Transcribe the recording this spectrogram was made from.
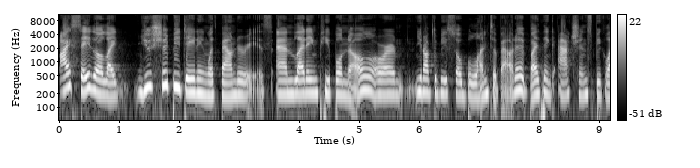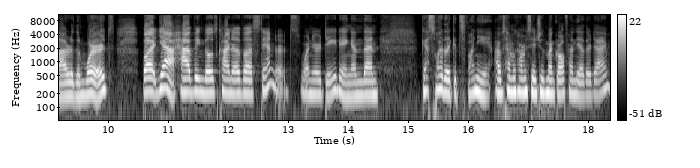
I say though, like you should be dating with boundaries and letting people know, or you don't have to be so blunt about it. But I think actions speak louder than words. But yeah, having those kind of uh, standards when you're dating, and then guess what? Like it's funny. I was having a conversation with my girlfriend the other day.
